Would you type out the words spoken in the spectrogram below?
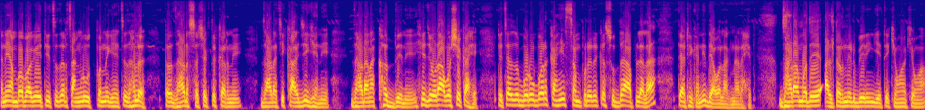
आणि आंबा बागायतीचं जर चांगलं उत्पन्न घ्यायचं झालं तर झाड सशक्त करणे झाडाची काळजी घेणे झाडांना खत देणे हे जेवढं आवश्यक आहे त्याच्याबरोबर काही संप्रेरकसुद्धा आपल्याला त्या ठिकाणी द्यावं लागणार आहेत. झाडामध्ये अल्टरनेट बेरिंग येते केव्हा केव्हा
